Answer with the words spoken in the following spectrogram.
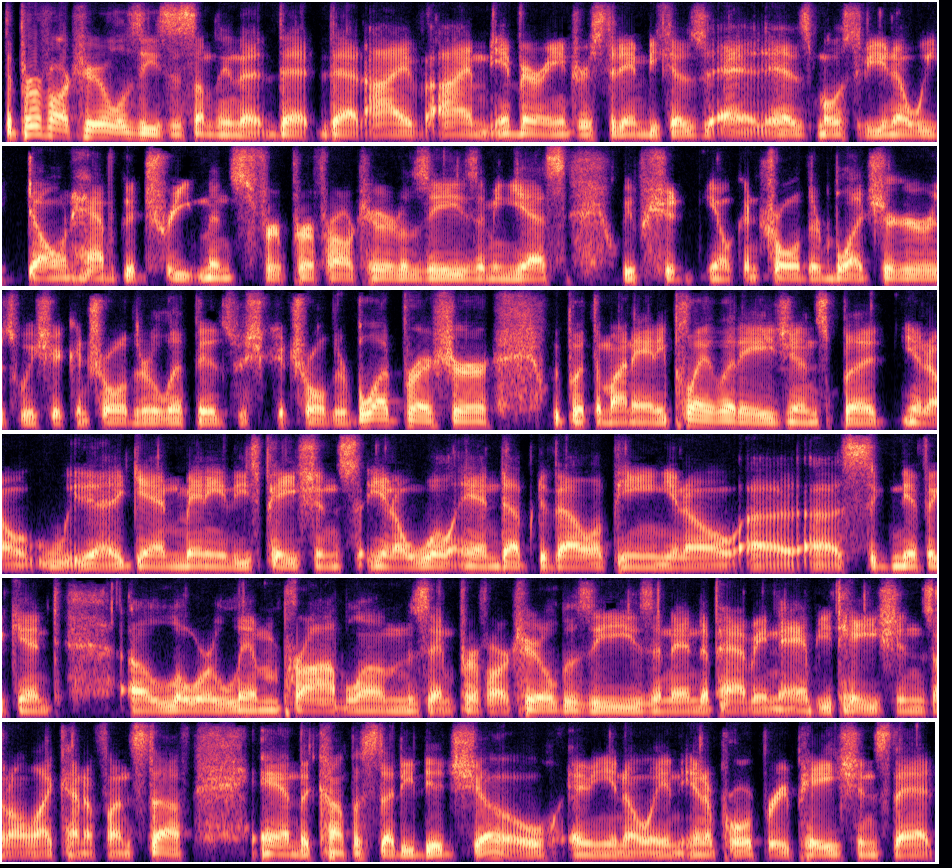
The peripheral arterial disease is something that that that I've I'm very interested in because as most of you know, we don't have good treatments for peripheral arterial disease. I mean, yes, we should you know control their blood sugars, we should control their lipids, we should control their blood pressure. We put them on antiplatelet agents, but you know, we, again, many of these patients you know will end up developing you know a significant uh, lower limb problems and peripheral arterial disease and end up having amputations and all that kind of fun stuff. And the COMPASS study did show, you know, in inappropriate patients that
